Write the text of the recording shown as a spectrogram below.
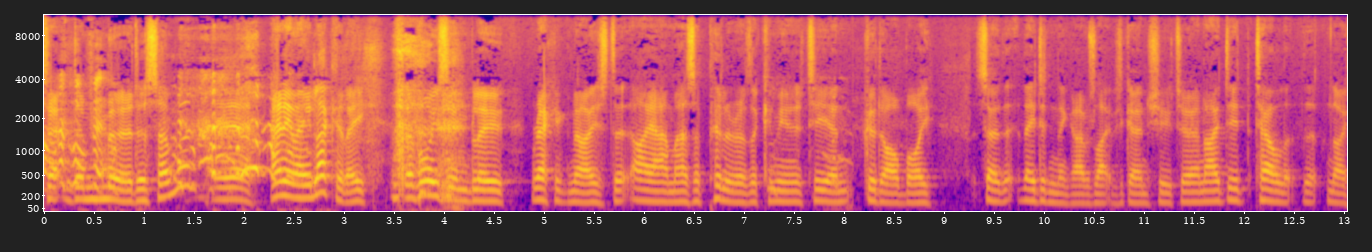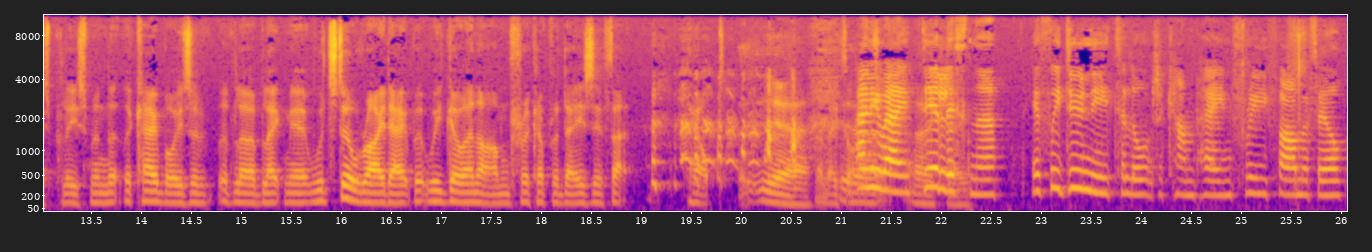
threatened to oh. murder someone. Yeah. Anyway, luckily, the boys in blue recognised that I am as a pillar of the community and good old boy. So that they didn't think I was likely to go and shoot her. And I did tell the, the nice policeman that the cowboys of, of Lower Blakemere would still ride out, but we'd go unarmed for a couple of days if that helped. Yeah. And they thought, Anyway, oh, dear okay. listener, if we do need to launch a campaign, Free Farmer Phil,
